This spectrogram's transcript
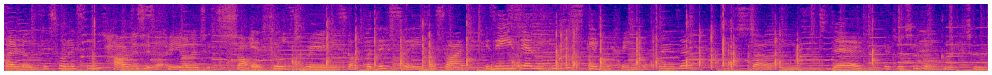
I love this one. One's How does it so- feel? Is it soft? It feels really soft, but this easy side is easy and you can just skin your finger through them. It's so easy to do. It's also got glitter in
